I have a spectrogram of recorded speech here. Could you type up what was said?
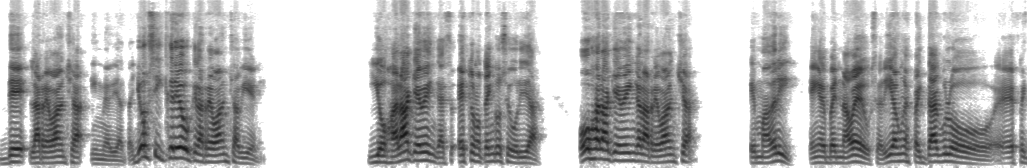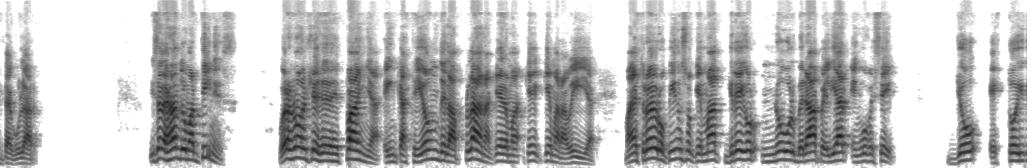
de la revancha inmediata. Yo sí creo que la revancha viene. Y ojalá que venga, esto no tengo seguridad. Ojalá que venga la revancha en Madrid, en el Bernabéu. Sería un espectáculo espectacular. Dice Alejandro Martínez. Buenas noches desde España, en Castellón de la Plana. Qué, maravilla. Maestro Ebro, pienso que Matt Gregor no volverá a pelear en UFC. Yo estoy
